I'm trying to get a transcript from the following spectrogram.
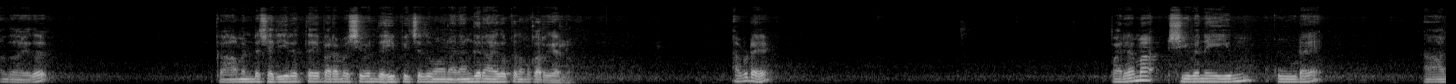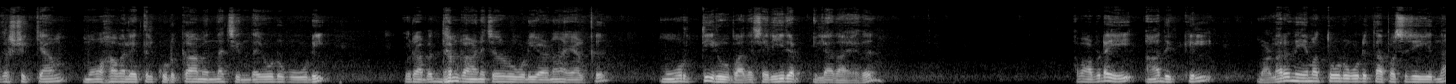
അതായത് കാമന്റെ ശരീരത്തെ പരമശിവൻ ദഹിപ്പിച്ചതും അവൻ അനങ്കനായതൊക്കെ നമുക്കറിയാമല്ലോ അവിടെ പരമശിവനെയും കൂടെ ആകർഷിക്കാം മോഹവലയത്തിൽ കൊടുക്കാമെന്ന ചിന്തയോടുകൂടി ഒരു അബദ്ധം കാണിച്ചതോടുകൂടിയാണ് അയാൾക്ക് മൂർത്തി രൂപ അത് ശരീരം ഇല്ലാതായത്. അപ്പോൾ അവിടെ ഈ ആ ദിക്കിൽ വളരെ നിയമത്തോടുകൂടി തപസ് ചെയ്യുന്ന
